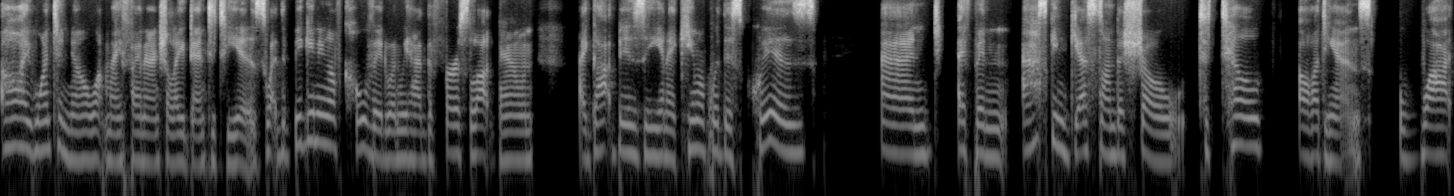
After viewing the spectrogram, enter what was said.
oh, I want to know what my financial identity is. So at the beginning of COVID, when we had the first lockdown, I got busy and I came up with this quiz. And I've been asking guests on the show to tell audience what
